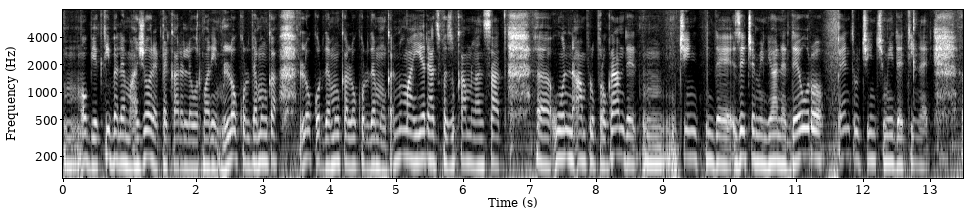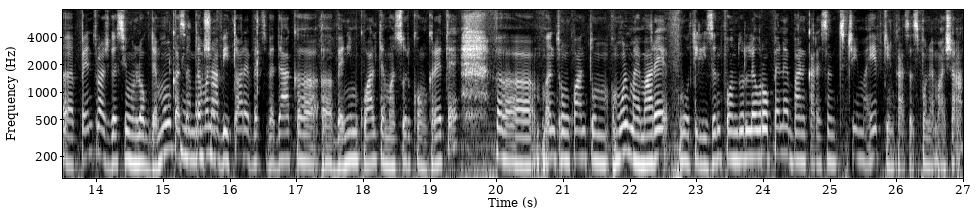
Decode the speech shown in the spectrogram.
mm, obiectivele majore pe care le urmărim. Locuri de muncă, locuri de muncă, locuri de muncă. Numai ieri ați văzut că am lansat un amplu program de, mm, de 10 milioane de euro pentru 5 5.000 de tineri uh, pentru a-și găsi un loc de muncă. Săptămâna viitoare veți vedea că uh, venim cu alte măsuri concrete uh, într-un quantum mult mai mare, utilizând fondurile europene, bani care sunt cei mai ieftini, ca să spunem așa,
